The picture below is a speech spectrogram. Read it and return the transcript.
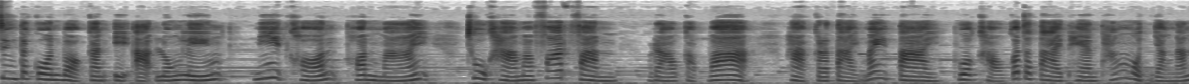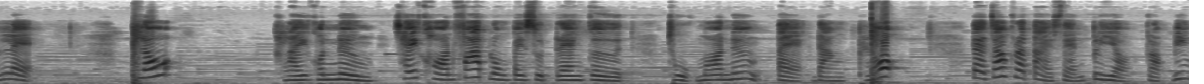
จึงตะโกนบอกกันเอะอะลงเล้ง มีดค้อน ท่อนไม้ ถูกหามาฟาดฟัน ราวกับว่า หากกระต่ายไม่ตาย พวกเขาก็จะตายแทนทั้งหมดอย่างนั้นแหละ เพราะ รคนหนึ่ง ใช้ค้อนฟาดลงไปสุดแรงเกิด ถูกหม้อนึ่งแตกดังเพลาะแต่เจ้ากระต่ายแสนเปลี่ยวกลับวิ่ง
